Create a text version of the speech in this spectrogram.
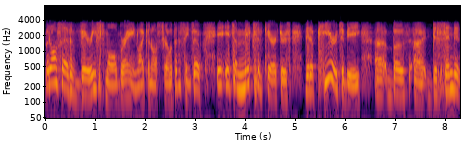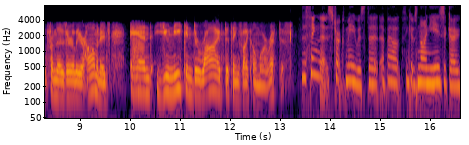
but also has a very small brain like an Australopithecine. So it's a mix of characters that appear to be uh, both uh, descendant from those earlier hominids and unique and derived to things like Homo erectus. The thing that struck me was that about, I think it was nine years ago,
